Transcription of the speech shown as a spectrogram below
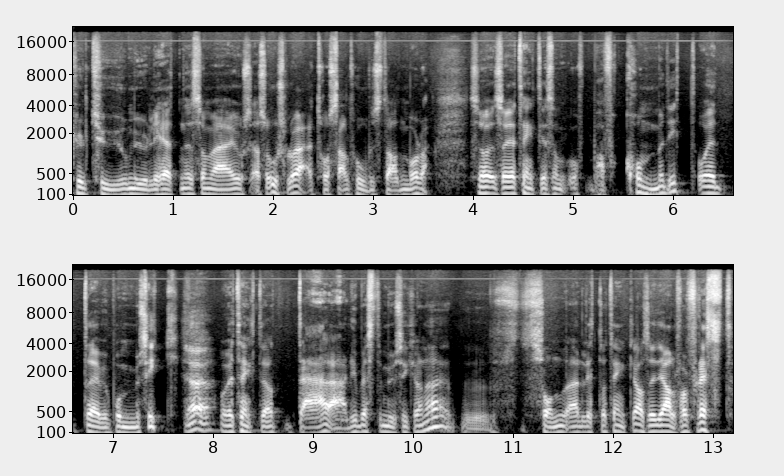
Kulturmulighetene som er altså Oslo er tross alt hovedstaden vår. da. Så, så jeg tenkte liksom, bare å komme dit. Og jeg drev jo på med musikk. Ja, ja. Og jeg tenkte at der er de beste musikerne. Sånn er det lett å tenke. altså Iallfall flest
